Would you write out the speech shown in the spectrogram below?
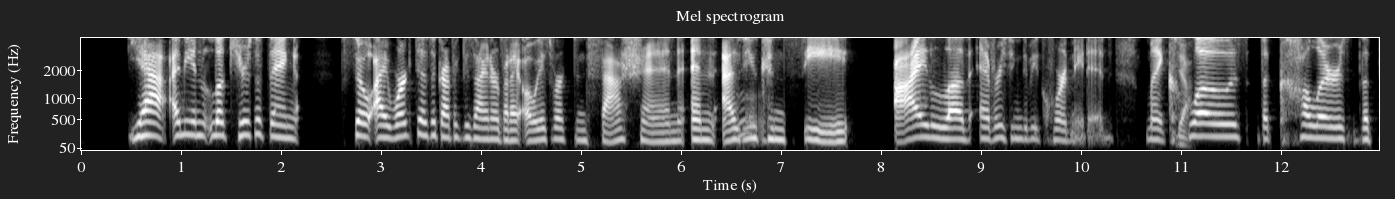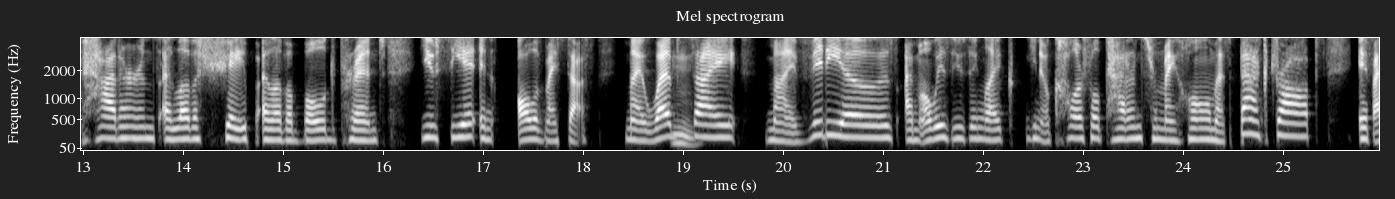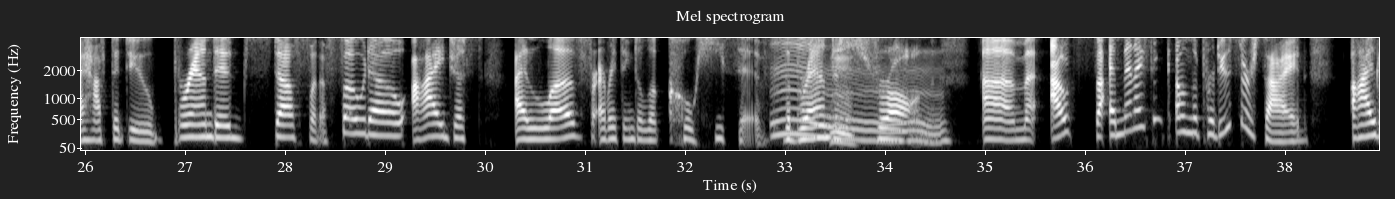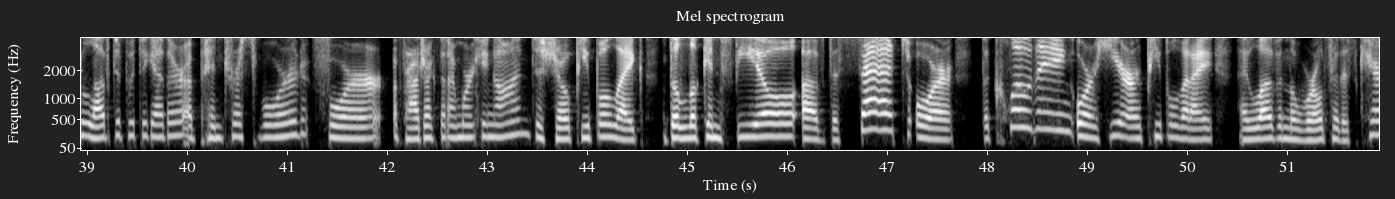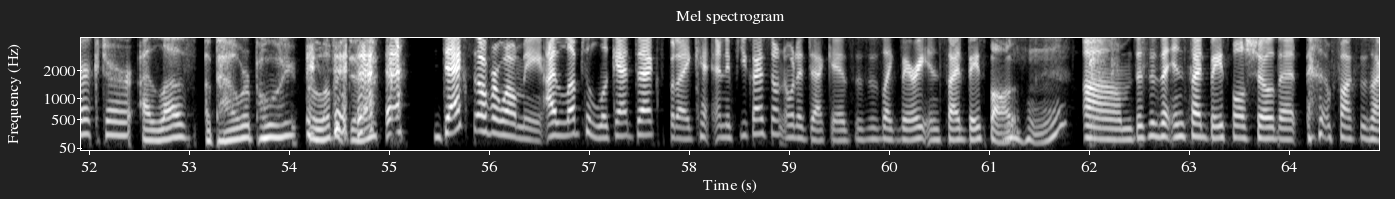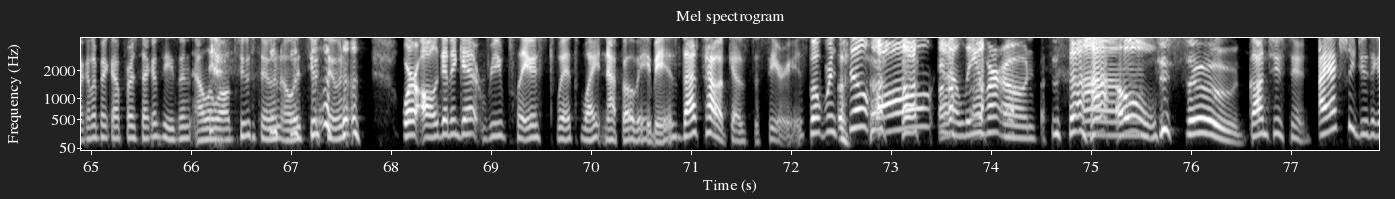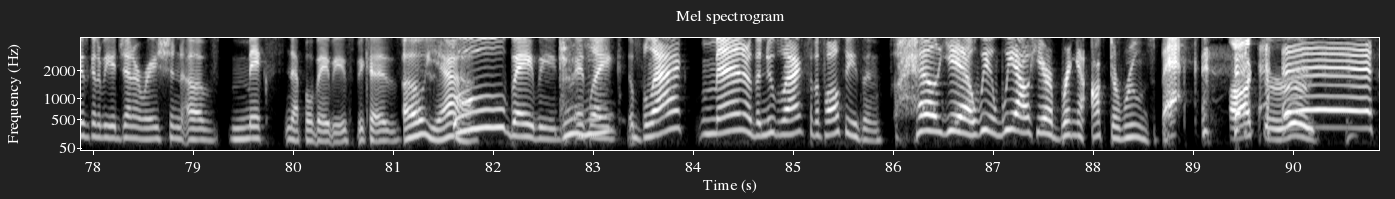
Yeah. I mean, look, here's the thing. So I worked as a graphic designer, but I always worked in fashion. And as you can see, I love everything to be coordinated. My Yeah. clothes, the colors, the patterns. I love a shape. I love a bold print. You see it in all of my stuff. My website, my videos. I'm always using like, you know, colorful patterns from my home as backdrops. If I have to do branded stuff with a photo, I just I love for everything to look cohesive. The brand is Mm. strong. Um, outside, and then I think on the producer side, I love to put together a Pinterest board for a project that I'm working on to show people like the look and feel of the set or the clothing, or here are people that I, I love in the world for this character. I love a PowerPoint. I love a deck. Decks overwhelm me. I love to look at decks, but I can't. And if you guys don't know what a deck is, this is like very inside baseball. Mhm. Um, this is an inside baseball show that Fox is not going to pick up for a second season. LOL, too soon. Always too soon. We're all gonna get replaced with white nepo babies. That's how it goes to series. But we're still all in a league of our own. oh, Too soon. gone too soon. I actually do think it's going to be a generation of mixed nepo babies because. Oh yeah. Ooh, baby. Mhm. like black men are the new black for the fall season. Hell yeah. We we out here bringing octoroons back. Octoroons.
